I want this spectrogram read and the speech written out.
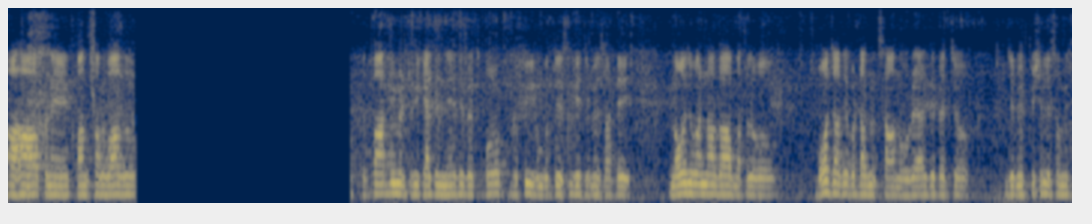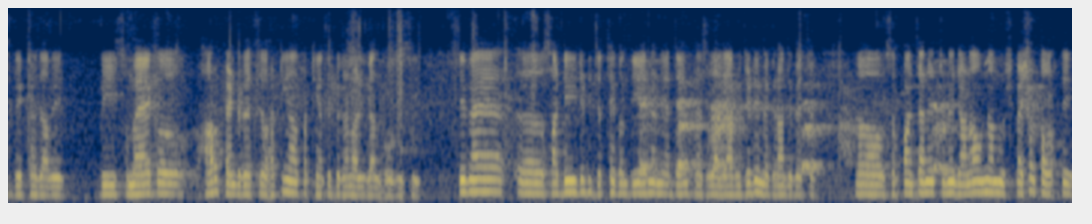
ਆਹ ਆਪਣੇ 5 ਸਾਲ ਬਾਅਦ ਪਾਰਲੀਮੈਂਟ ਵੀ ਕਹਿ ਦਿੰਦੇ ਇਹਦੇ ਵਿੱਚ ਬਹੁਤ ਗੰਭੀਰ ਮੁੱਦੇ ਸੀਗੇ ਜਿਵੇਂ ਸਾਡੇ ਨੌਜਵਾਨਾਂ ਦਾ ਮਤਲਬ ਬਹੁਤ ਜ਼ਿਆਦਾ ਵੱਡਾ ਨੁਕਸਾਨ ਹੋ ਰਿਹਾ ਇਹਦੇ ਵਿੱਚ ਜਿਵੇਂ ਪਿਛਲੇ ਸਮੇਂ 'ਚ ਦੇਖਿਆ ਜਾਵੇ ਵੀ ਸਮੈਕ ਹਰ ਪਿੰਡ ਵਿੱਚ ਹੱਟੀਆਂ ਪੱਠੀਆਂ ਤੇ ਵਿਕਣ ਵਾਲੀ ਗੱਲ ਹੋ ਗਈ ਸੀ। ਤੇ ਮੈਂ ਸਾਡੀ ਜਿਹੜੀ ਜਥੇਬੰਦੀ ਹੈ ਇਹਨਾਂ ਨੇ ਅੱਜ ਇਹ ਫੈਸਲਾ ਲਿਆ ਵੀ ਜਿਹੜੇ ਨਗਰਾਂ ਦੇ ਵਿੱਚ ਸਰਪੰਚਾਂ ਨੇ ਚੁਣੇ ਜਾਣਾ, ਉਹਨਾਂ ਨੂੰ ਸਪੈਸ਼ਲ ਤੌਰ ਤੇ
